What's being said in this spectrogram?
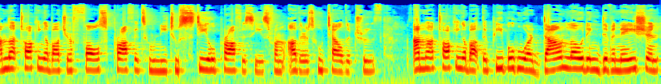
I'm not talking about your false prophets who need to steal prophecies from others who tell the truth. I'm not talking about the people who are downloading divination,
